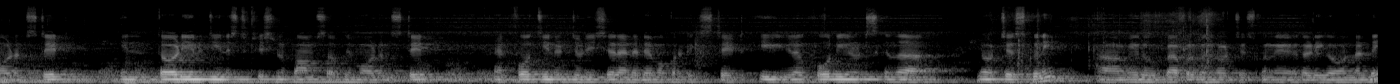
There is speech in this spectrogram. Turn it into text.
modern state in third unit institutional forms of the modern state and fourth unit judiciary and democratic state ఈ ఫోర్ యూనిట్స్ కింద నోట్ చేసుకుని మీరు పేపర్ మీద నోట్ చేసుకుని రెడీగా ఉండండి.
